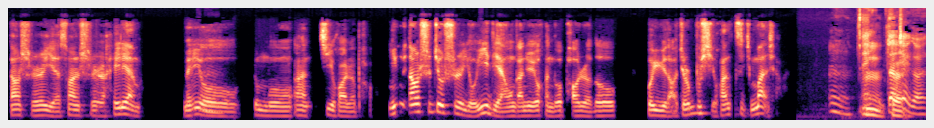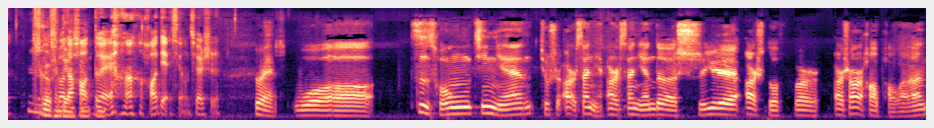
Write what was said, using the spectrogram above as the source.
当时也算是黑练吧。没有这么按计划着跑，因为当时就是有一点，我感觉有很多跑者都会遇到，就是不喜欢自己慢下来。嗯嗯对这个这个很说的好，对，好典型，确实。对我，自从今年就是二三年，二三年的十月二十多分，二十二号跑完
